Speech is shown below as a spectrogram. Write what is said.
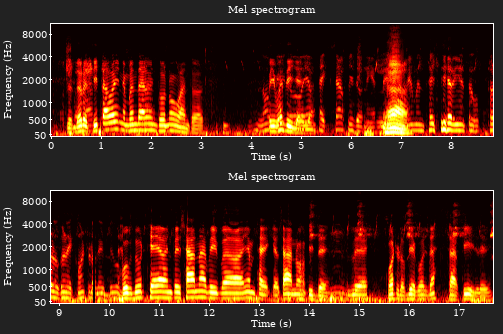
દરરોજ પીતા હોય ને બંધાર હોય ને તો નો વાંધો આવે. પછી વધી જાય એમ થાય ચા પીધો નહીં એટલે. મહેમાન થઈ ગયા અહીંયા તો થોડો ઘણો કોંટડો કઈ પીવો. બહુ દૂરથી આવ્યા ને પછી ચા ના પી એમ થાય કે ચા ન પીધે. એટલે ઘોટડો બે ઘોટડા ચા પી લેવી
